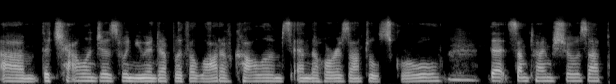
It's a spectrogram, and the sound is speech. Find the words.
um, the challenges when you end up with a lot of columns and the horizontal scroll mm. that sometimes shows up.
